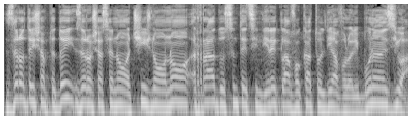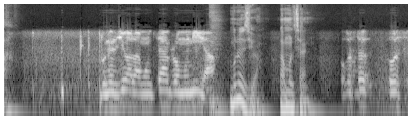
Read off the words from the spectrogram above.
0372 069599 Radu, sunteți în direct la Avocatul Diavolului. Bună ziua! Bună ziua, la mulți ani România! Bună ziua, la mulți ani! O să, o să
